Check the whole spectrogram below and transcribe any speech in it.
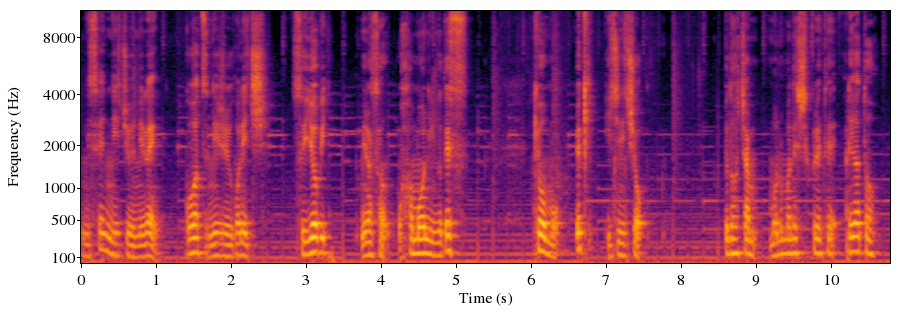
2022年5月25日水曜日皆さんおはモーニングです。今日も良き一日を。ぶどうちゃんモノマネしてくれてありがとう。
